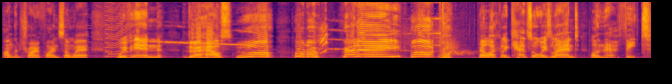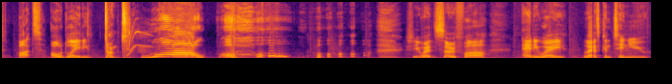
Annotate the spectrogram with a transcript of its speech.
I'm going to try and find somewhere within the house. Oh, oh no, Granny! Oh. Now, luckily, cats always land on their feet. But old ladies don't. Whoa! Oh! she went so far. Anyway, let's continue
